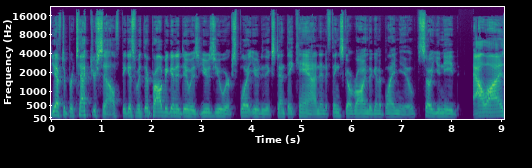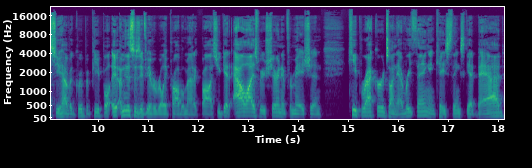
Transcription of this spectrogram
you have to protect yourself because what they're probably going to do is use you or exploit you to the extent they can. And if things go wrong, they're going to blame you. So you need allies. You have a group of people. I mean, this is if you have a really problematic boss. You get allies where you're sharing information. Keep records on everything in case things get bad.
